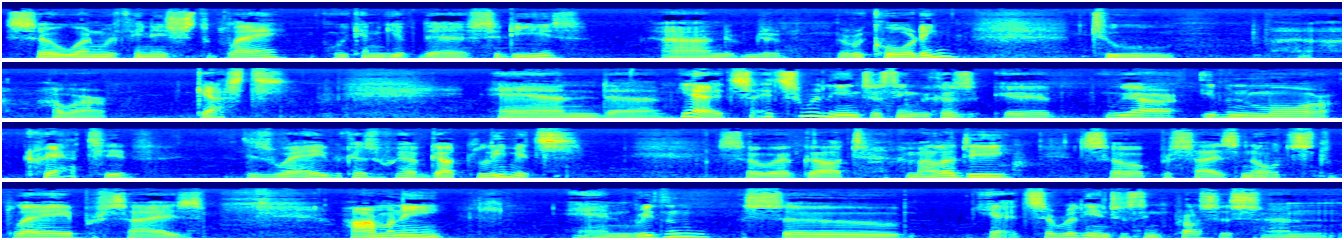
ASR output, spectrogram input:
So when we finish to play, we can give the CDs and the- the recording to uh, our guests. And uh, yeah, it's it's really interesting because uh, we are even more creative this way because we have got limits. So we've got a melody, so precise notes to play, precise harmony and rhythm. So yeah, it's a really interesting process and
